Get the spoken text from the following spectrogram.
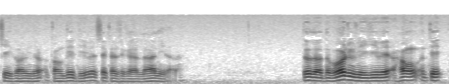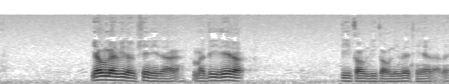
ရှေ့သွားပြီးတော့အကောင်သစ်တွေပဲစက်ကစက်ကလာနေတာပဲ သို့တော့သဘောတူတွေကြီးပဲအဟောင်းအသစ်ပြောင်းလဲပြီးတော့ဖြစ်နေတာမသိသေးတော့ဒီကောင်ဒီကောင်တွေပဲထင်ရတာပဲ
